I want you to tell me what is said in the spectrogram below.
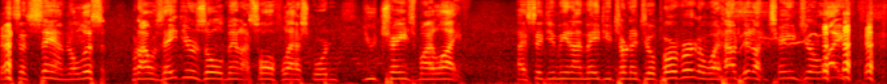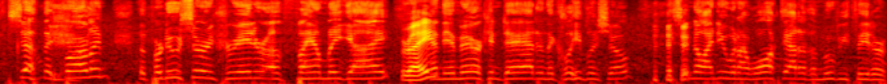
I said, "Sam, no, listen. When I was eight years old, man, I saw Flash Gordon. You changed my life." I said, "You mean I made you turn into a pervert, or what? How did I change your life?" Seth MacFarlane, the producer and creator of Family Guy, Right. and the American Dad and the Cleveland Show. He said, "No, I knew when I walked out of the movie theater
